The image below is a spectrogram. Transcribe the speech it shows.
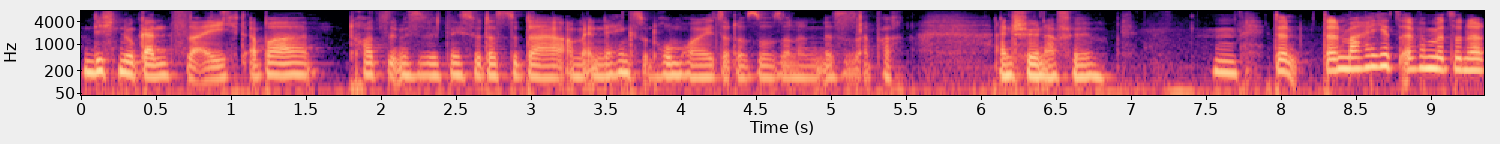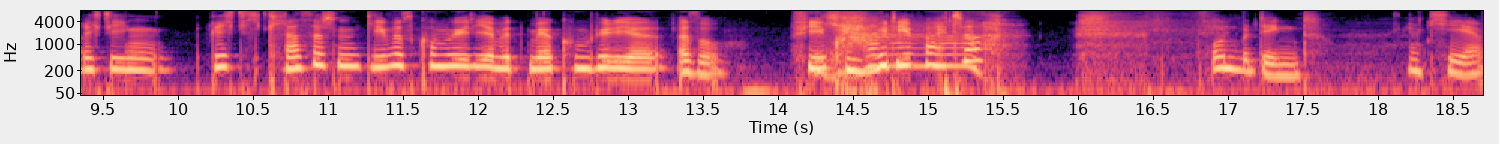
nicht nur ganz seicht, aber trotzdem ist es jetzt nicht so, dass du da am Ende hängst und rumheulst oder so, sondern es ist einfach ein schöner Film. Hm. Dann, dann mache ich jetzt einfach mit so einer richtigen, richtig klassischen Liebeskomödie mit mehr Komödie, also viel ja. Komödie weiter. Unbedingt. Okay.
